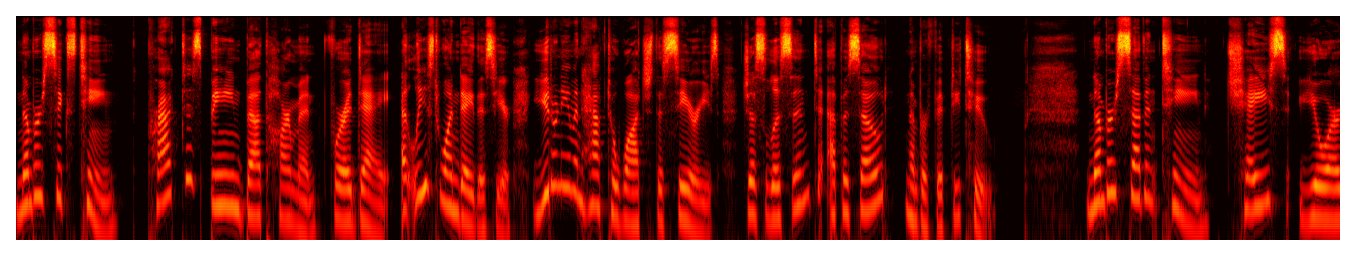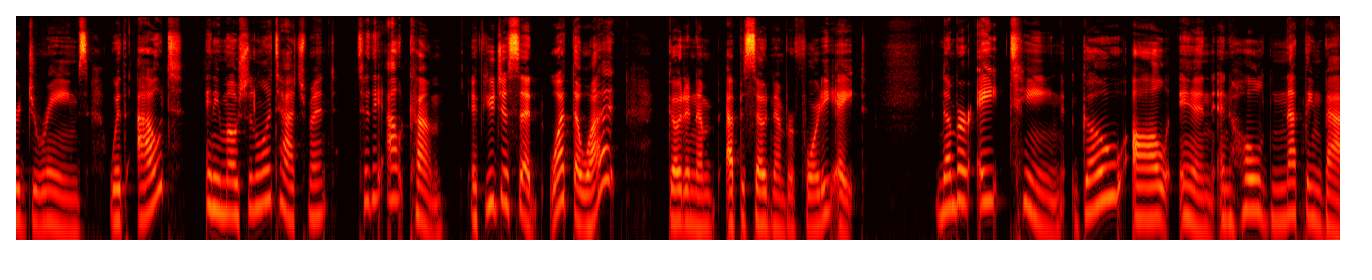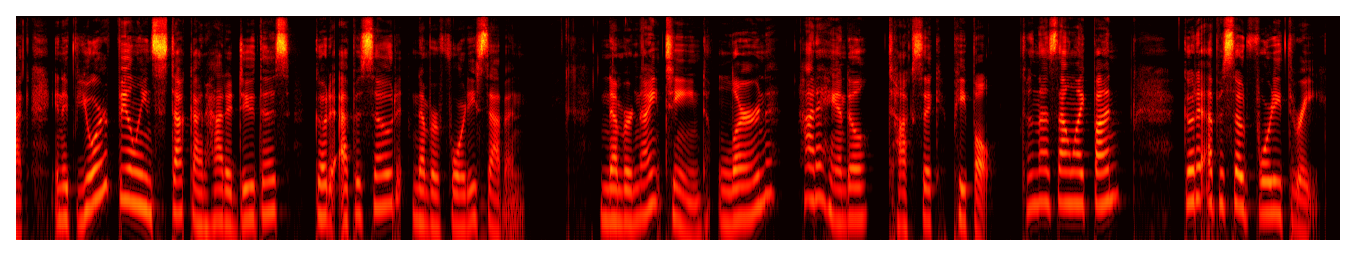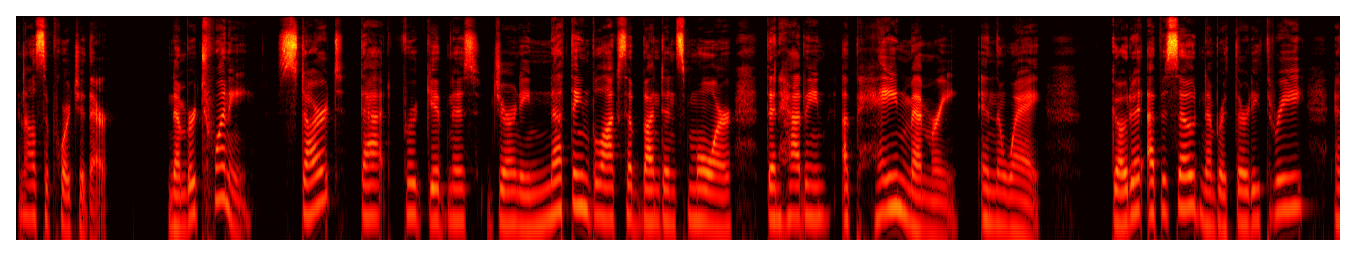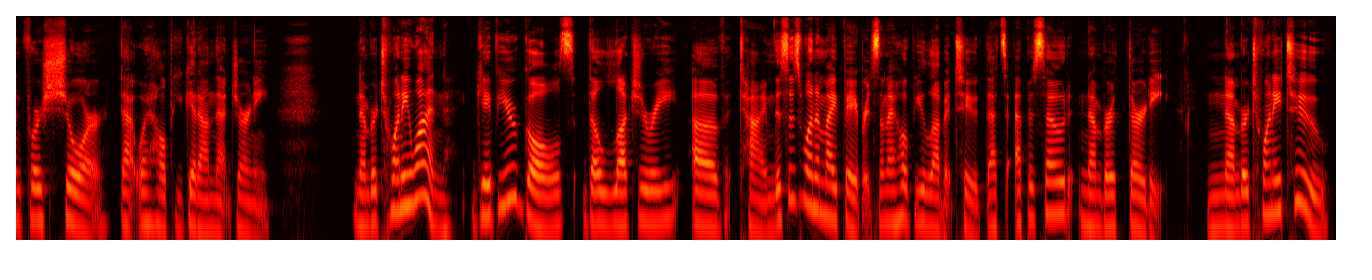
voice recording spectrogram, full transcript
Number 16, practice being Beth Harmon for a day, at least one day this year. You don't even have to watch the series, just listen to episode number 52. Number 17, chase your dreams without an emotional attachment to the outcome. If you just said, What the what? Go to num- episode number 48. Number 18, go all in and hold nothing back. And if you're feeling stuck on how to do this, go to episode number 47. Number 19, learn how to handle toxic people. Doesn't that sound like fun? Go to episode 43 and I'll support you there. Number 20, start that forgiveness journey. Nothing blocks abundance more than having a pain memory in the way. Go to episode number 33, and for sure that will help you get on that journey. Number 21, give your goals the luxury of time. This is one of my favorites, and I hope you love it too. That's episode number 30. Number 22,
